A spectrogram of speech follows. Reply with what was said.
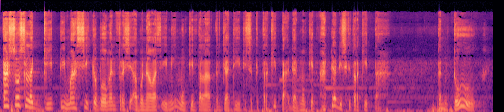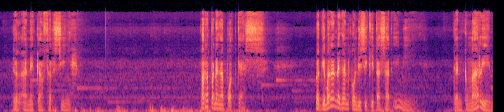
Kasus legitimasi kebohongan versi Abu Nawas ini mungkin telah terjadi di sekitar kita dan mungkin ada di sekitar kita Tentu dengan aneka versinya. Para pendengar podcast, bagaimana dengan kondisi kita saat ini dan kemarin,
